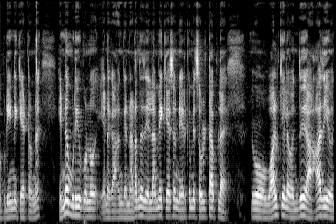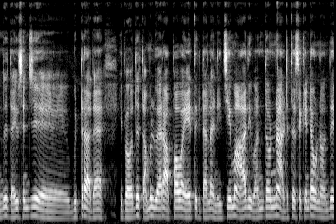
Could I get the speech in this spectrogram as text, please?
அப்படின்னு கேட்டோன்னே என்ன முடிவு பண்ணும்? எனக்கு அங்கே நடந்தது எல்லாமே கேசன் ஏற்கனவே சொல்லிட்டாப்புல வாழ்க்கையில் வந்து ஆதியை வந்து தயவு செஞ்சு விட்டுறாத. இப்போ வந்து தமிழ் வேறு அப்பாவாக ஏற்றுக்கிட்டால நிச்சயமாக ஆதி வந்தோன்னே அடுத்த செகண்டாக உன்னை வந்து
